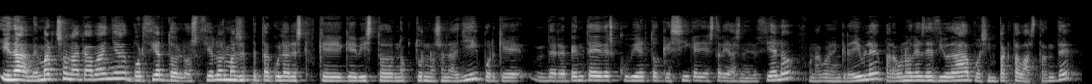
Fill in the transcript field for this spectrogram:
Y nada, me marcho a una cabaña, por cierto, los cielos más espectaculares que, que he visto nocturnos son allí, porque de repente he descubierto que sí que hay estrellas en el cielo, una cosa increíble, para uno que es de ciudad, pues impacta bastante.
